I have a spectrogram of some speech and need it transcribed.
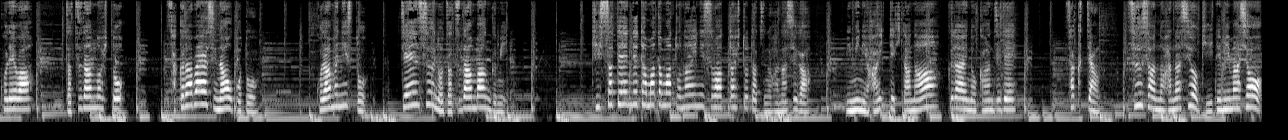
これは、雑談の人、桜林直子と、コラムニスト、ジェーンスーの雑談番組。喫茶店でたまたま隣に座った人たちの話が耳に入ってきたなぁくらいの感じで、さくちゃん、スーさんの話を聞いてみましょう。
